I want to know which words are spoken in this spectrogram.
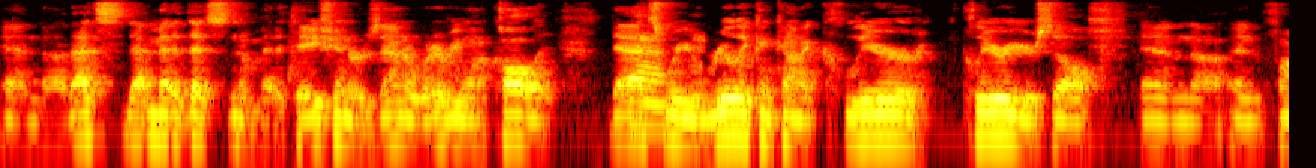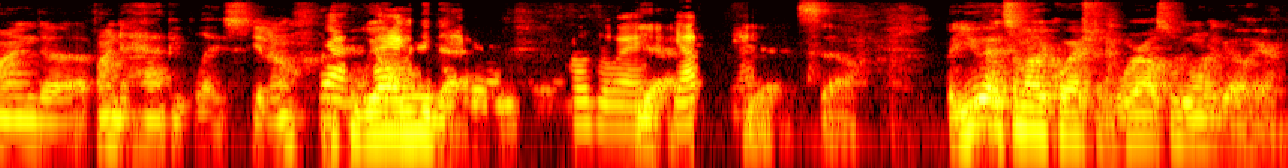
And uh, that's that. Med- that's you know, meditation or zen or whatever you want to call it. That's yeah. where you really can kind of clear clear yourself and uh, and find uh, find a happy place. You know, yeah, we all need that. Goes away. Yeah. Yep. Yeah. So, but you had some other questions. Where else do we want to go here?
